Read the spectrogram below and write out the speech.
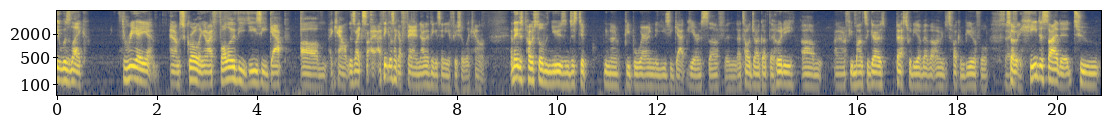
it was like 3 a.m. and I'm scrolling and I follow the Yeezy Gap um, account. There's like I think it's like a fan. I don't think it's any official account, and they just post all the news and just dip, you know people wearing the Yeezy Gap gear and stuff. And I told you I got the hoodie. Um, I don't know a few months ago. It's best hoodie I've ever owned. It's fucking beautiful. So he decided to.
